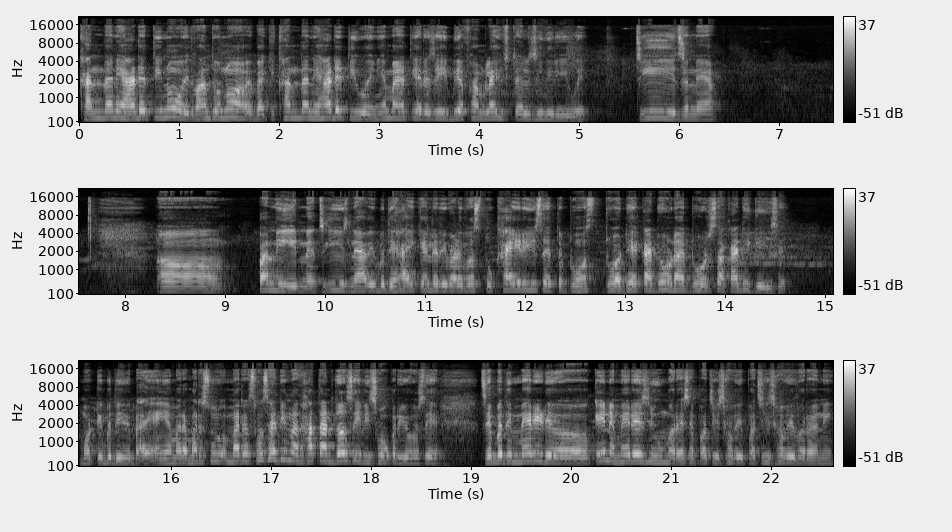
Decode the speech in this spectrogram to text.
ખાનદાની હાડેતી ન હોય, વાંધો ન આવે, બાકી ખાનદાની હાડેતી હોય ને એમાં અત્યારે જે બેફામ લાઈફસ્ટાઈલ જીવી રહી હોય. ચીઝ ને પનીર ને ચીઝ ને આવી બધી હાઈ કેલરીવાળી વસ્તુ ખાઈ રહી છે, તો ઢોસ ઢેકા ઢોળા ઢોળસા કાઢી ગઈ છે. મોટી બધી અહીંયા મારા મારા મારા સોસાયટીમાં સાત આઠ દસ એવી છોકરીઓ છે, જે બધી મેરિડ કહે ને મેરેજની ઉંમર હશે પચીસ છવ્વીસ પચીસ છવ્વીસ વર્ષની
